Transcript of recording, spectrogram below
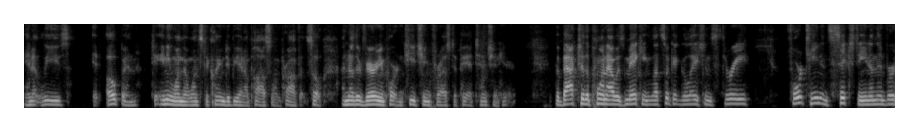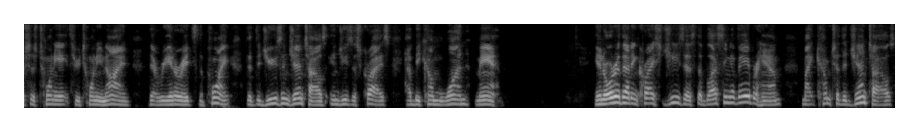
and it leaves it open to anyone that wants to claim to be an apostle and prophet. So another very important teaching for us to pay attention here. But back to the point I was making, let's look at Galatians 3 14 and 16, and then verses 28 through 29 that reiterates the point that the Jews and Gentiles in Jesus Christ have become one man. In order that in Christ Jesus the blessing of Abraham might come to the Gentiles,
